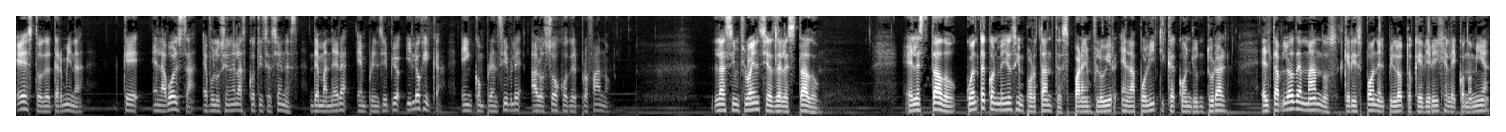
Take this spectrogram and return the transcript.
Esto determina que en la bolsa evolucionen las cotizaciones de manera en principio ilógica e incomprensible a los ojos del profano. Las influencias del Estado. El Estado cuenta con medios importantes para influir en la política coyuntural el tablero de mandos que dispone el piloto que dirige la economía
